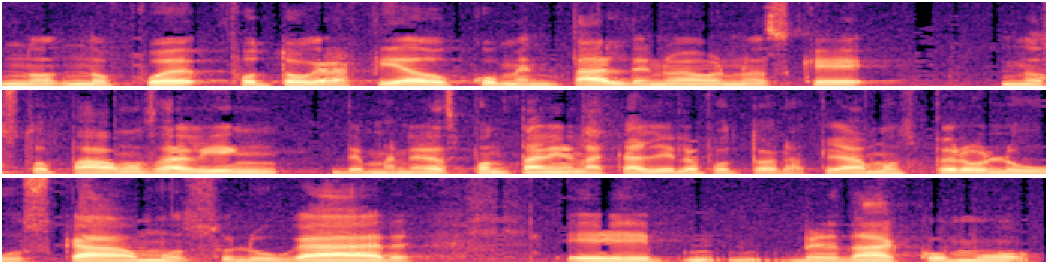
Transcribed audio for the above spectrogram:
no, fue fotografía documental, de nuevo, no es que nos topábamos a alguien de manera espontánea en la calle y lo fotografiábamos, pero lo buscábamos, su lugar, eh, ¿verdad? Como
